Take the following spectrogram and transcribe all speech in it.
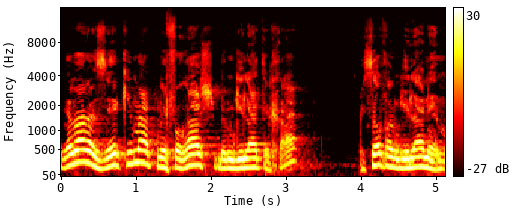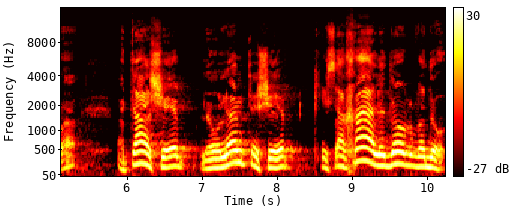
הדבר הזה כמעט מפורש במגילת איכה, בסוף המגילה נאמר, אתה השם לעולם תשב, כיסאך לדור ודור.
